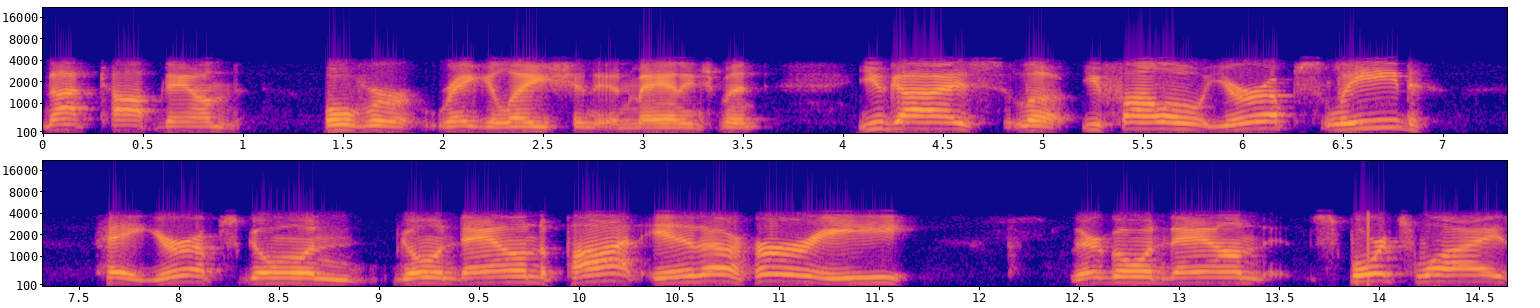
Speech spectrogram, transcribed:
not top down over regulation and management. You guys, look, you follow Europe's lead. Hey, Europe's going going down the pot in a hurry. They're going down sports wise.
